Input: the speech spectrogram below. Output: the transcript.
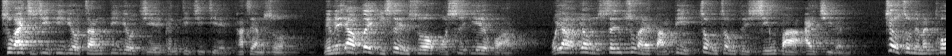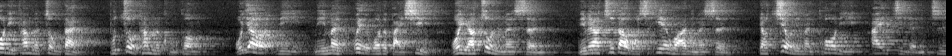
出埃及记第六章第六节跟第七节，他这样说：你们要对以色列人说，我是耶和华，我要用伸出来的膀臂重重的刑罚埃及人，救出你们脱离他们的重担。不做他们的苦工，我要你你们为我的百姓，我也要做你们神。你们要知道我是耶和华你们神，要救你们脱离埃及人之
